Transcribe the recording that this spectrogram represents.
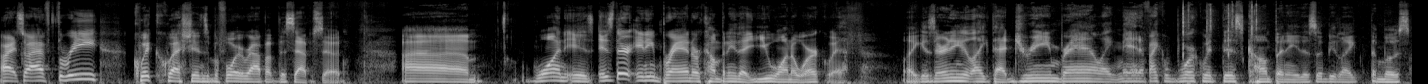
All right, so I have three quick questions before we wrap up this episode. Um, one is: Is there any brand or company that you want to work with? Like, is there any like that dream brand? Like, man, if I could work with this company, this would be like the most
